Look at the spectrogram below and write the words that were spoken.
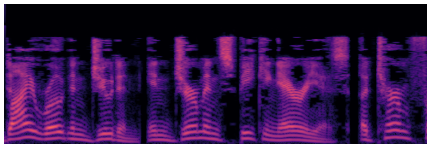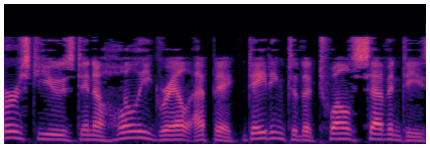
Die Roten Juden in German-speaking areas, a term first used in a Holy Grail epic dating to the 1270s,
